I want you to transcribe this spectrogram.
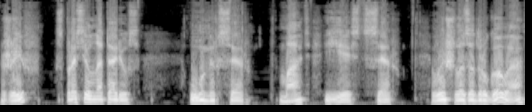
жив? — спросил нотариус. — Умер, сэр. Мать есть, сэр. Вышла за другого, а?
